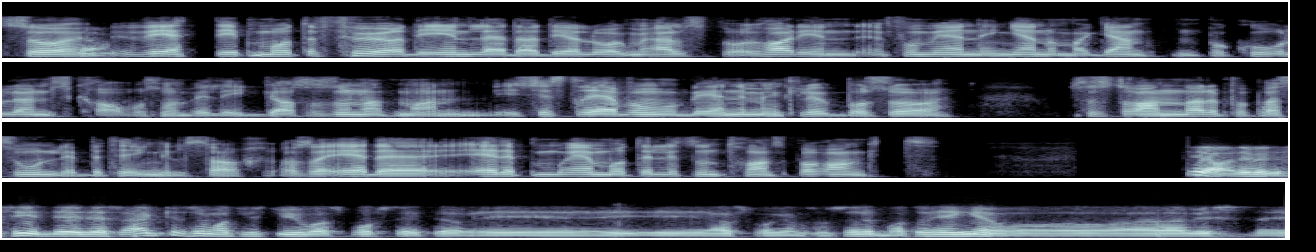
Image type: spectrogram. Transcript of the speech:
så Ja. vet de på en måte før de innleder dialog med Elfsborg, har de en, en formening gjennom agenten på hvor lønnskrav og sånn vil ligge. altså Sånn at man ikke strever med å bli enig med en klubb, og så, så strander det på personlige betingelser. Altså Er det, er det på en måte litt sånn transparent? Ja, det vil jeg si. Det, det er så enkelt som at hvis du var sportsdirektør i, i Elfsborg, så er det bare til å ringe. og eller Hvis det,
